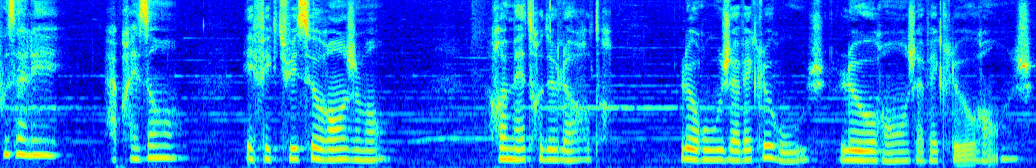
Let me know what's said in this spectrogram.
vous allez à présent effectuer ce rangement remettre de l'ordre, le rouge avec le rouge, le orange avec le orange.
